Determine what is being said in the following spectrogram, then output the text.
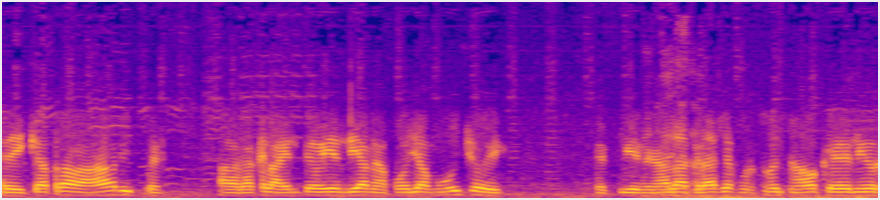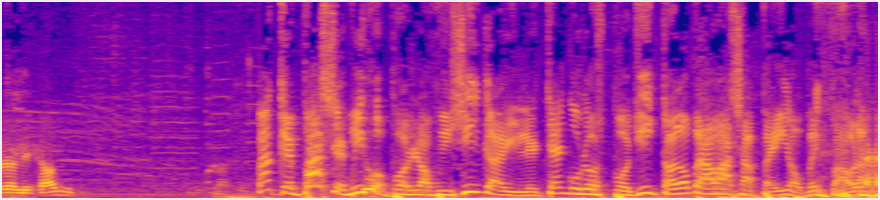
me dediqué a trabajar y pues la verdad que la gente hoy en día me apoya mucho y, y me da las gracias por todo el trabajo que he venido realizando. Pa' que pase, mijo, por la oficina y le tengo unos pollitos, no me vas a pedir aumento ahora.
